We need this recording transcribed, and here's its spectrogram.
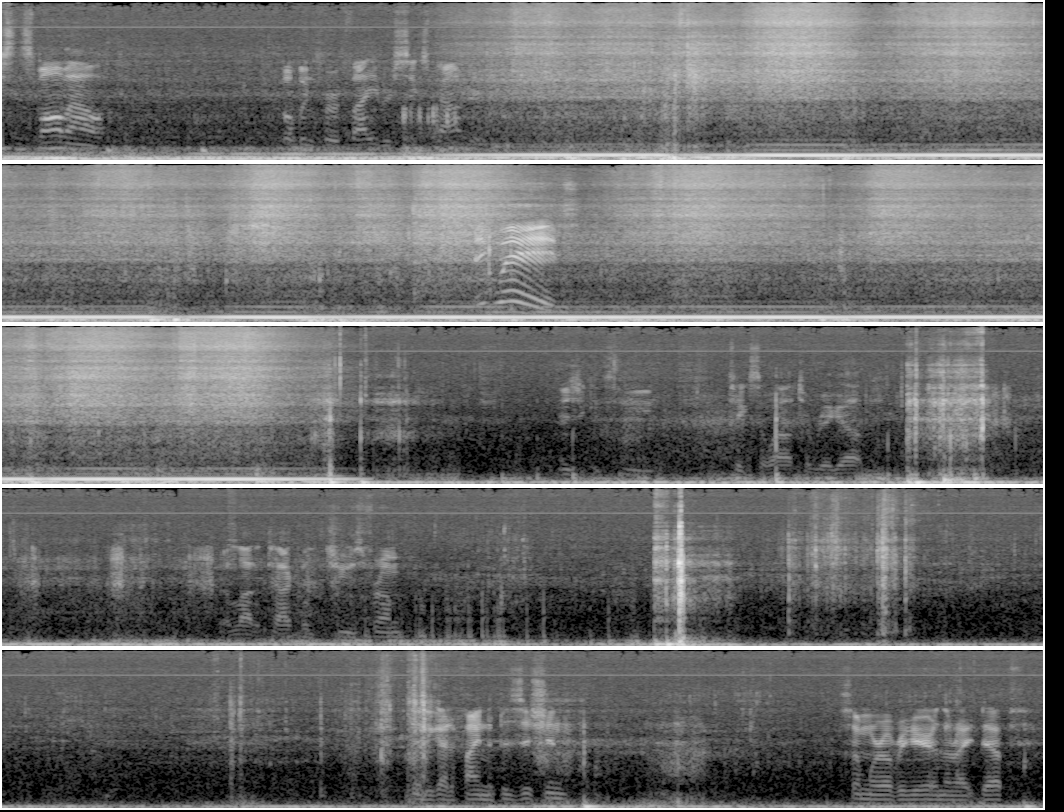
decent smallmouth. Find a position somewhere over here in the right depth.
